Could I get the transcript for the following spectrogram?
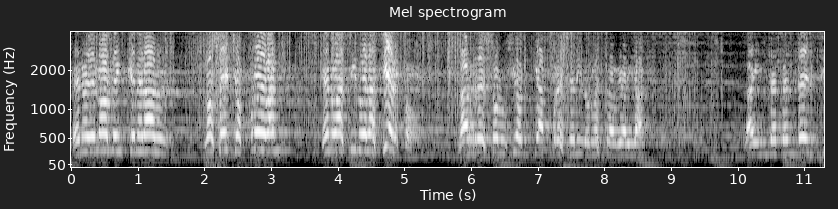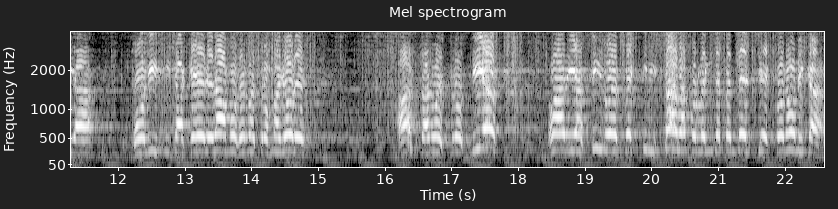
pero en el orden general los hechos prueban que no ha sido el acierto la resolución que ha precedido nuestra realidad. La independencia política que heredamos de nuestros mayores hasta nuestros días no había sido efectivizada por la independencia económica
